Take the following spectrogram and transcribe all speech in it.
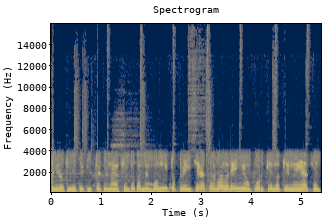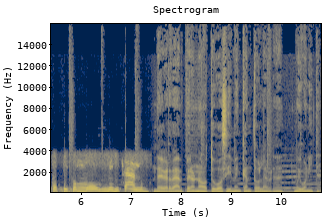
Pero fíjate que usted tiene un acento también bonito. Creí que era salvadoreño porque no tiene acento así como mexicano. De verdad, pero no, tu voz sí me encantó, la verdad. Muy bonita.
